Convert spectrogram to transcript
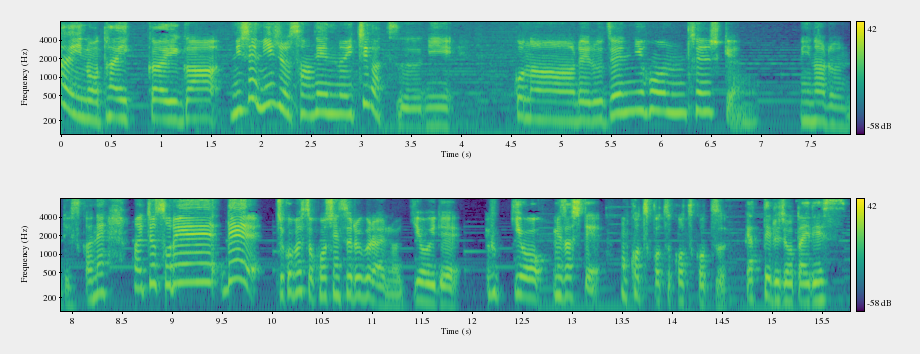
内の大会が2023年の1月に行われる全日本選手権になるんですかね。まあ、一応それで自己ベスト更新するぐらいの勢いで復帰を目指してもうコツコツコツコツやってる状態です。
